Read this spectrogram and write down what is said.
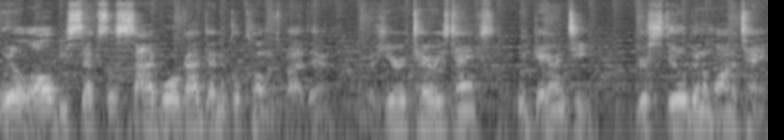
We'll all be sexless cyborg identical clones by then, but here at Terry's Tanks, we guarantee you're still gonna want a tank.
